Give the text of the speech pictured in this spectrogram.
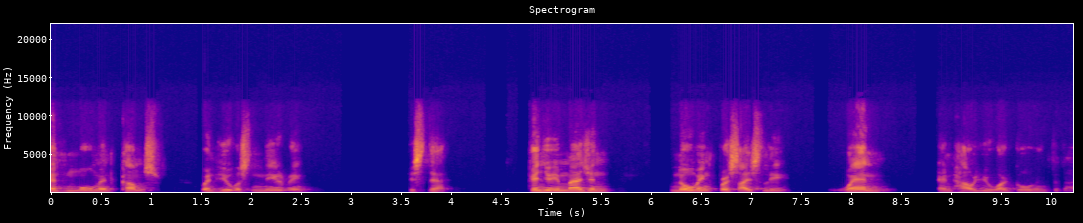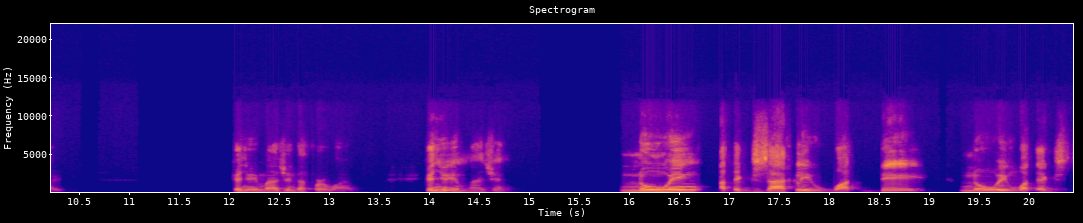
and moment comes when he was nearing his death. Can you imagine knowing precisely when and how you are going to die? Can you imagine that for a while? Can you imagine knowing at exactly what day, knowing what ex-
